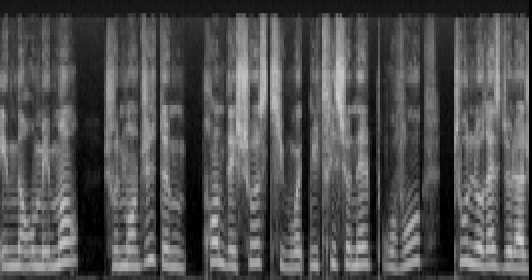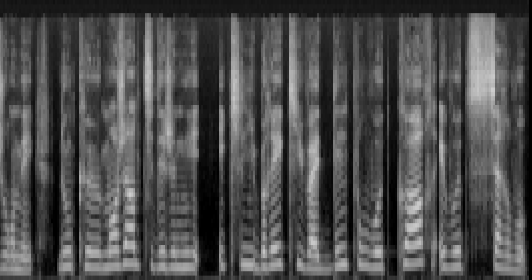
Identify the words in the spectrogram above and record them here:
énormément, je vous demande juste de prendre des choses qui vont être nutritionnelles pour vous tout le reste de la journée. Donc, euh, manger un petit déjeuner équilibré qui va être bon pour votre corps et votre cerveau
